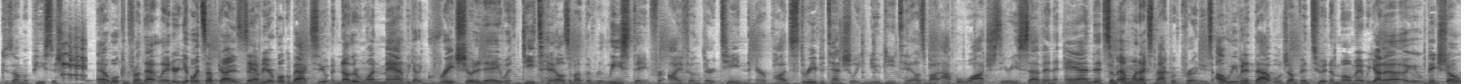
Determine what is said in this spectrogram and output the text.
cause I'm a piece of shit. Uh, we'll confront that later. Yo, what's up guys? Sam here. Welcome back to another one. Man, we got a great show today with details about the release date for iPhone 13, AirPods 3 potentially, new details about Apple Watch Series 7, and some M1X MacBook Pro news. I'll leave it at that. We'll jump into it in a moment. We got a, a big show,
